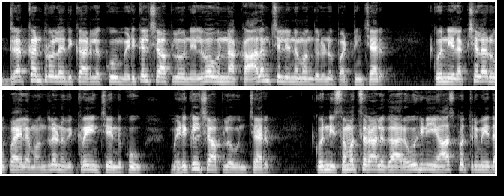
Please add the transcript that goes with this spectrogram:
డ్రగ్ కంట్రోల్ అధికారులకు మెడికల్ షాప్లో నిల్వ ఉన్న కాలం చెల్లిన మందులను పట్టించారు. కొన్ని లక్షల రూపాయల మందులను విక్రయించేందుకు మెడికల్ షాప్లో ఉంచారు. కొన్ని సంవత్సరాలుగా రోహిణి ఆసుపత్రి మీద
